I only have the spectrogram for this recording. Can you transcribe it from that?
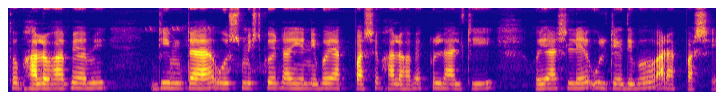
তো ভালোভাবে আমি ডিমটা উশমিশ করে নাইয়ে নিব এক পাশে ভালোভাবে একটু লালটি হয়ে আসলে উল্টে দিব আর এক পাশে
